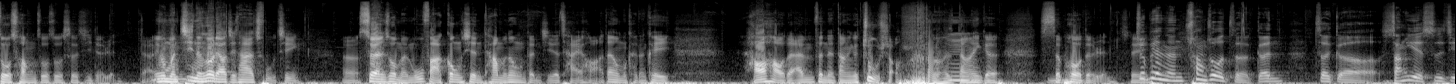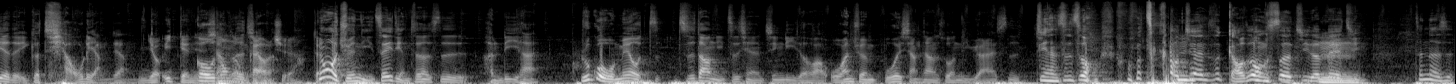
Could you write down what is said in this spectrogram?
做创作、做设计的人，对，因为我们既能够了解他的处境，呃，虽然说我们无法贡献他们那种等级的才华，但我们可能可以好好的、安分的当一个助手，当一个 support 的人，所以就变成创作者跟这个商业世界的一个桥梁，这样有一点点沟通的感觉啊。因为我觉得你这一点真的是很厉害。如果我没有知知道你之前的经历的话，我完全不会想象说你原来是竟然是这种，我靠，竟然是搞这种设计的背景。真的是，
